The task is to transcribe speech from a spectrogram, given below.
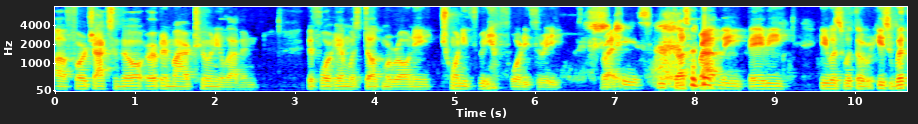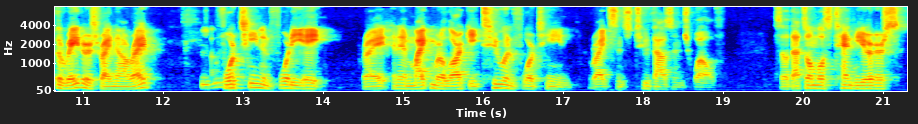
uh, for Jacksonville, Urban Meyer two and eleven. Before him was Doug Marrone, twenty three and forty three. Right. Jeez. Gus Bradley, baby, he was with the he's with the Raiders right now, right? Mm-hmm. Fourteen and forty eight, right? And then Mike Mularkey, two and fourteen, right, since two thousand twelve. So that's almost ten years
